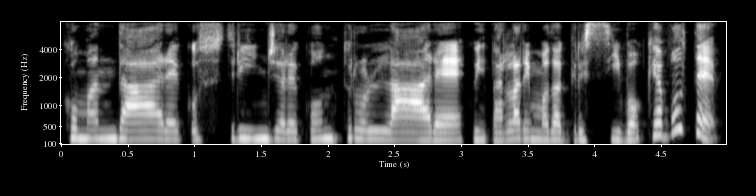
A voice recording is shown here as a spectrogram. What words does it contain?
comandare, costringere, controllare, quindi parlare in modo aggressivo, che a volte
